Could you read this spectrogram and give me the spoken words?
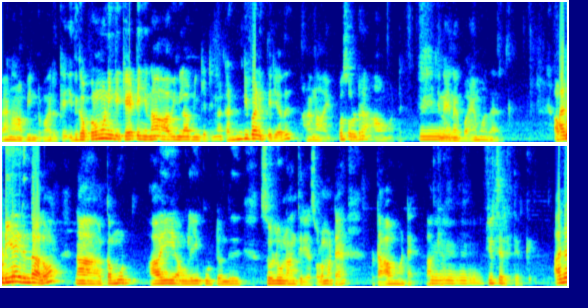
வேணாம் அப்படின்ற மாதிரி இருக்கேன் இதுக்கப்புறமும் நீங்கள் கேட்டிங்கன்னா ஆவீங்களா அப்படின்னு கேட்டிங்கன்னா கண்டிப்பாக எனக்கு தெரியாது. ஆனால் நான் இப்போ சொல்கிறேன் ஆக மாட்டேன் ஏன்னா எனக்கு பயமாக தான் இருக்கு. அப்படியே இருந்தாலும் நான் கம்மூட் ஆகி அவங்களையும் கூப்பிட்டு வந்து சொல்லுவேனான்னு தெரியாது. சொல்ல மாட்டேன். பட் ஆக மாட்டேன். ஃப்யூச்சர் கிட்ட இருக்கு. ஆனா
